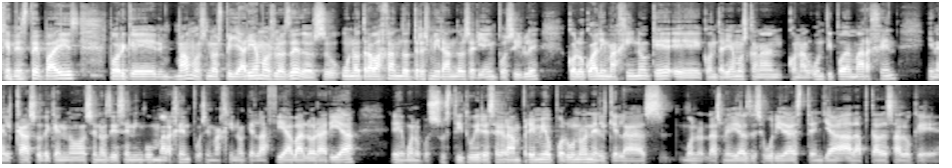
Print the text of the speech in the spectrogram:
en este país porque, vamos, nos pillaríamos los dedos. Uno trabajando, tres mirando sería imposible, con lo cual imagino que eh, contaríamos con, con, algún tipo de margen y en el caso de que no se nos diese ningún margen, pues imagino que la FIA valoraría eh, bueno, pues sustituir ese gran premio por uno en el que las, bueno, las medidas de seguridad estén ya adaptadas a lo que,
